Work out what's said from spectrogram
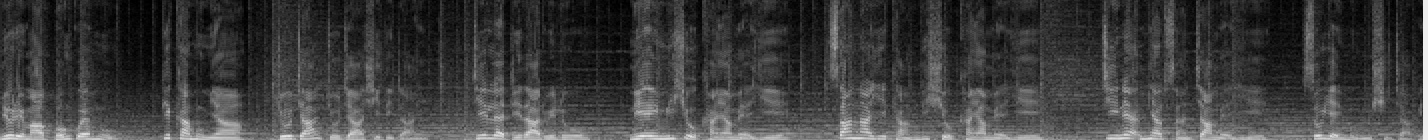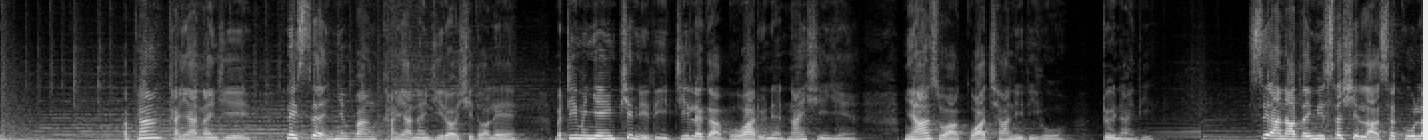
မြို့တွေမှာဘုံကွဲမှု ပြစ်ခတ်မှုများကြိုကြားကြိုကြားရှိသည့်တိုင်ကြီးလက်ဒေသတွေလိုနေအိမ်မိရှို့ခံရမယ့်အရေးစားနာရိတ်ခါမိရှို့ခံရမယ့်အရေးကြည်နဲ့အမြောက်ဆန်ကြမယ့်အရေးစိုးရိမ်မှုမရှိကြပေအဖမ်းခံရနိုင်ခြင်းနှိပ်စက်ညှဉ်းပန်းခံရနိုင်ကြတော့ရှိတော်လဲမတိမငြိမ်ဖြစ်နေသည့်ကြီးလက်ကဘဝတွေနဲ့နှိုင်းယှဉ်ရင်များစွာကွာခြားနေသည်ကို တွေ့နိုင်သည်စစ်အာဏာသိမ်းပြီး18လ19လ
